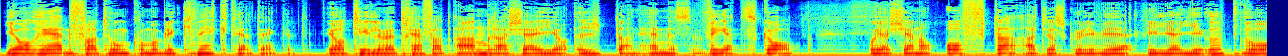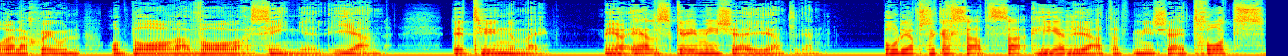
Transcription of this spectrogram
Jag är rädd för att hon kommer bli knäckt helt enkelt. Jag har till och med träffat andra tjejer utan hennes vetskap och jag känner ofta att jag skulle vilja, vilja ge upp vår relation och bara vara singel igen. Det tynger mig. Men jag älskar ju min tjej egentligen. Borde jag försöka satsa helhjärtat på min tjej trots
